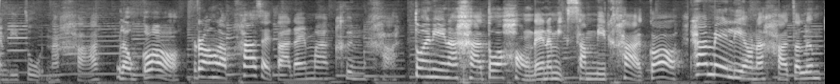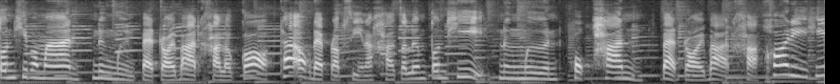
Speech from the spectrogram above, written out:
amplitude นะคะแล้วก็รองรับค่าสายตาได้มากขึ้นค่ะ ตัวนี้นะคะตัวของ dynamic summit ค่ะ ก็ถ้าเมเรียวนะคะ จะเริ่มต้นที่ประมาณ 1800 บาทค่ะ แล้วก็ถ้าออกแบบปรับสีนะคะ จะเริ่มต้นที่ 16,800 บาทค่ะ ข้อดีที่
